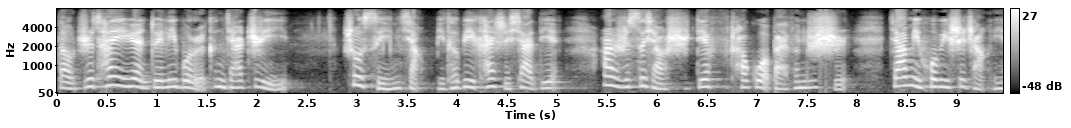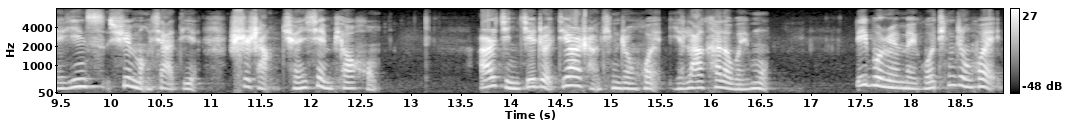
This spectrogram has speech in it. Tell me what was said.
导致参议院对 Libre 更加质疑。受此影响，比特币开始下跌，二十四小时跌幅超过百分之十，加密货币市场也因此迅猛下跌，市场全线飘红。而紧接着，第二场听证会也拉开了帷幕。Libre 美国听证会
